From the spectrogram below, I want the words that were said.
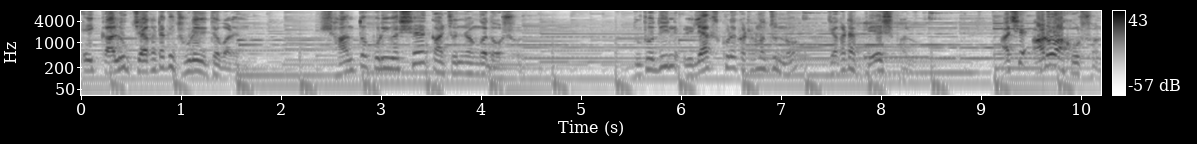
এই কালুক জায়গাটাকে জুড়ে দিতে পারেন। শান্ত পরিবেশে কাঞ্চনজঙ্ঘা দর্শন। দুটো দিন রিল্যাক্স করে কাটানোর জন্য জায়গাটা বেশ ভালো। আছে আরও আকর্ষণ।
